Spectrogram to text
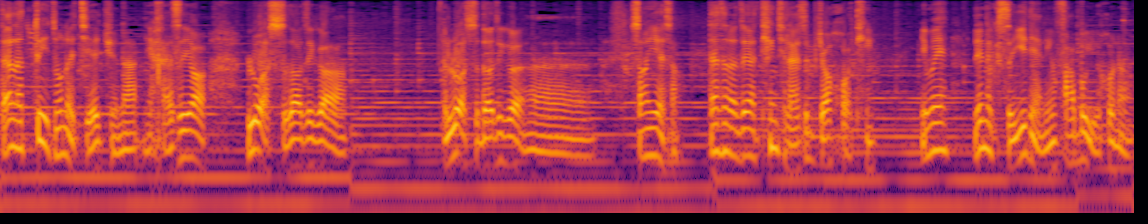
当然，最终的结局呢，你还是要落实到这个落实到这个呃商业上。但是呢，这样听起来还是比较好听，因为 Linux 一点零发布以后呢，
